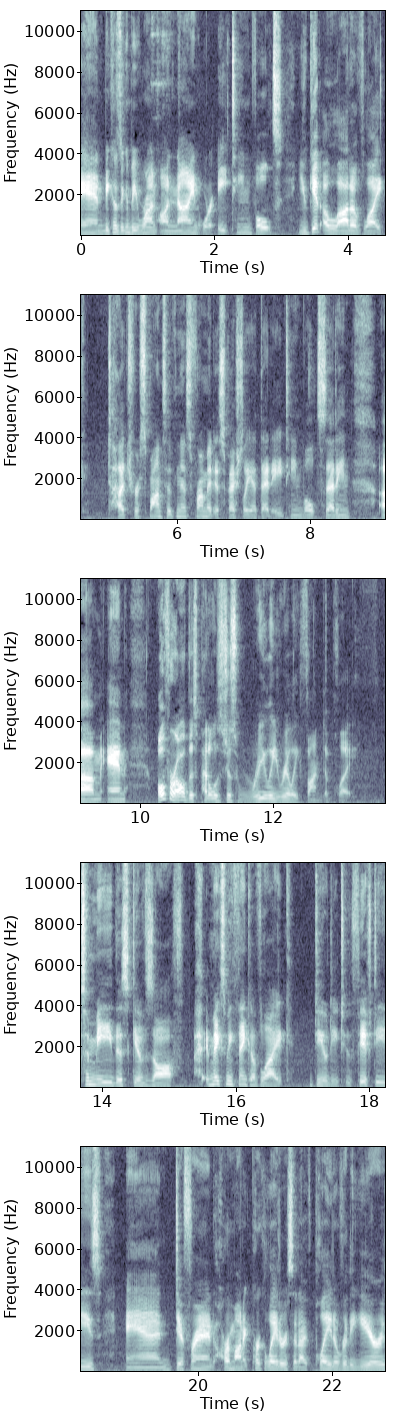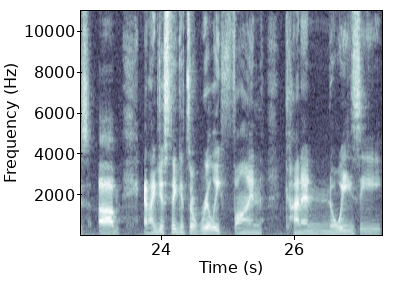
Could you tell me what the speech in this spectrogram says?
and because it can be run on 9 or 18 volts you get a lot of like touch responsiveness from it especially at that 18 volt setting um, and overall this pedal is just really really fun to play to me this gives off it makes me think of like dod 250s and different harmonic percolators that I've played over the years. Um, and I just think it's a really fun, kind of noisy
